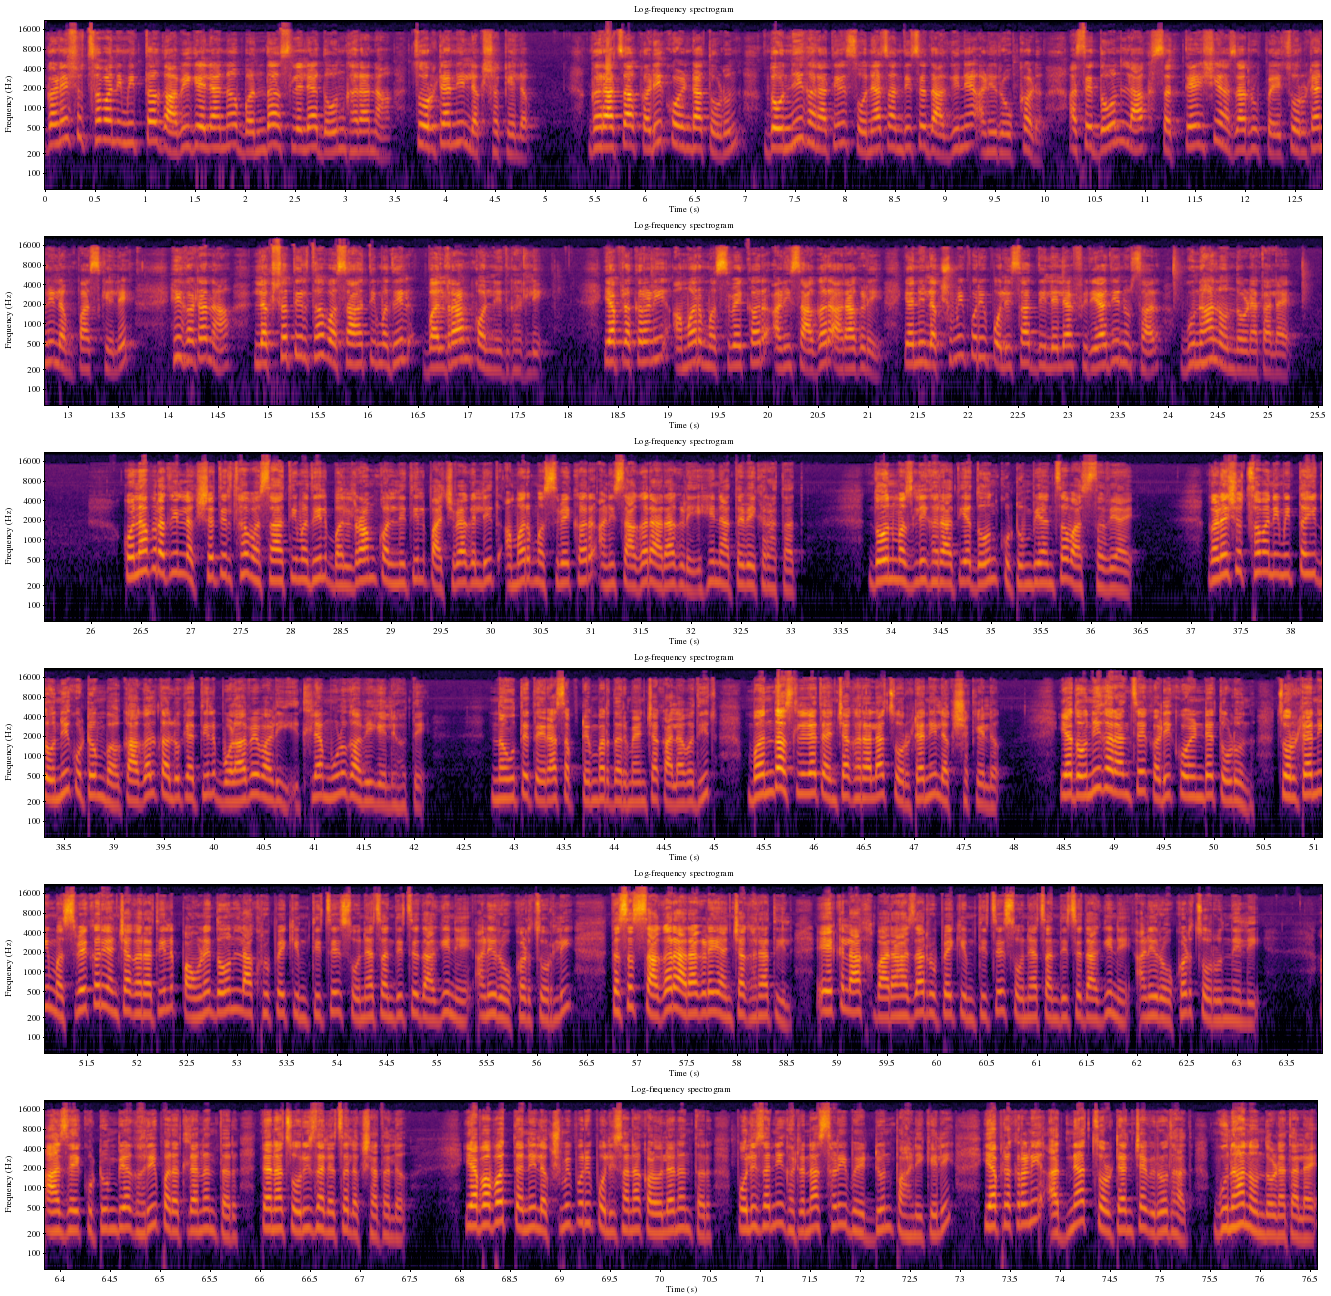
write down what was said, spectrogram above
गणेशोत्सवानिमित्त गावी गेल्यानं बंद असलेल्या दोन घरांना चोरट्यांनी लक्ष केलं. घराचा कडी कोंडा तोडून दोन्ही घरातील सोन्या चांदीचे दागिने आणि रोकड असे दोन लाख सत्याऐंशी हजार रुपये चोरट्यांनी लंपास केले. ही घटना लक्षतीर्थ वसाहतीमधील बलराम कॉलनीत घडली. या प्रकरणी अमर मसवेकर आणि सागर आरागडे यांनी लक्ष्मीपुरी पोलिसात दिलेल्या फिर्यादीनुसार गुन्हा नोंदवण्यात आलाय. कोल्हापुरातील लक्षतीर्थ वसाहतीमधील बलराम कॉलनीतील पाचव्या गल्लीत अमर मसवेकर आणि सागर आरागडे हे नातेवाईक राहतात. दोन मजली घरात या दोन कुटुंबियांचं वास्तव्य आहे. गणेशोत्सवानिमित्त ही दोन्ही कुटुंब कागल तालुक्यातील बोळावेवाडी इथल्या मूळ गावी गेले होते. नऊ ते तेरा सप्टेंबर दरम्यानच्या कालावधीत बंद असलेल्या त्यांच्या घराला चोरट्यांनी लक्ष केलं. या दोन्ही घरांचे कडी कोयंडे तोडून चोरट्यांनी मसवेकर यांच्या घरातील पावणे दोन लाख रुपये किमतीचे सोन्या चांदीचे दागिने आणि रोकड चोरली तसंच सागर आरागडे यांच्या घरातील एक लाख बारा हजार रुपये किमतीचे सोन्या चांदीचे दागिने आणि रोकड चोरून नेली. आज हे कुटुंबीय घरी परतल्यानंतर त्यांना चोरी झाल्याचं लक्षात आलं. याबाबत त्यांनी लक्ष्मीपुरी पोलिसांना कळवल्यानंतर पोलिसांनी घटनास्थळी भेट देऊन पाहणी केली. या प्रकरणी अज्ञात चोरट्यांच्या विरोधात गुन्हा नोंदवण्यात आलाय.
